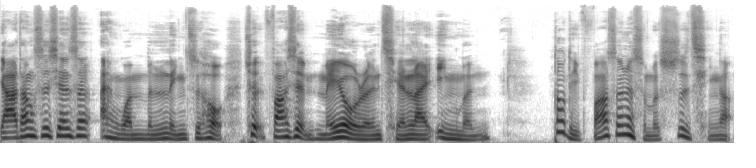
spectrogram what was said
亚当斯先生按完门铃之后，却发现没有人前来应门。到底发生了什么事情啊？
